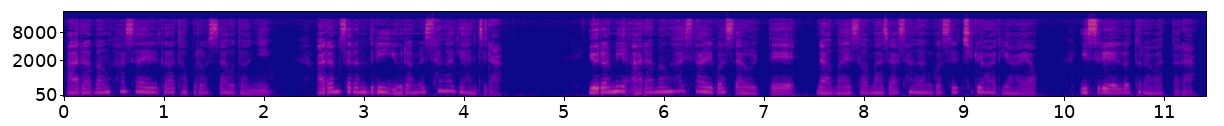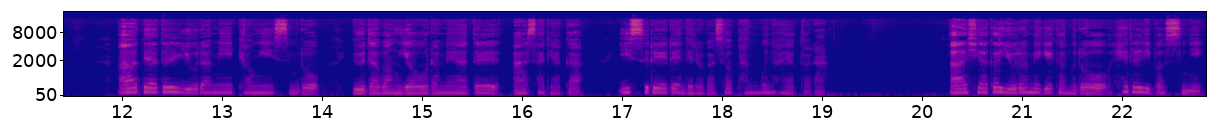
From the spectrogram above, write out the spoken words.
아람왕 하사엘과 더불어 싸우더니 아람 사람들이 요람을 상하게 한지라. 요람이 아람왕 하사엘과 싸울 때 남아에서 맞아 상한 것을 치료하려 하여 이스라엘로 돌아왔더라. 아합의 아들 요람이 병이 있으므로 유다 왕 여호람의 아들 아사랴가 이스라엘에 내려가서 방문하였더라. 아시아가 요람에게 감으로 해를 입었으니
